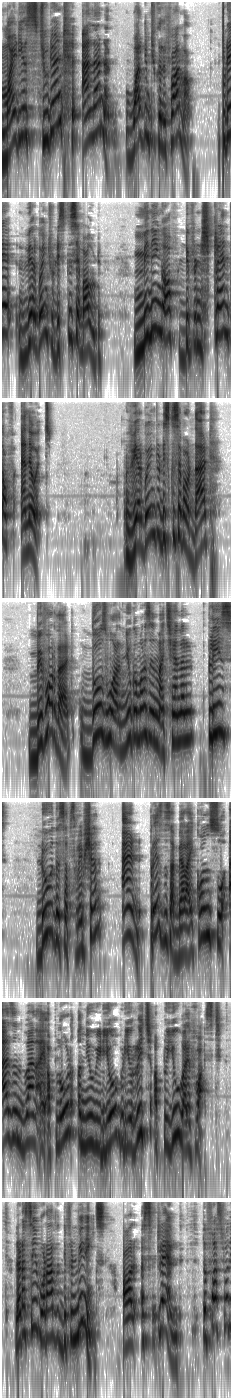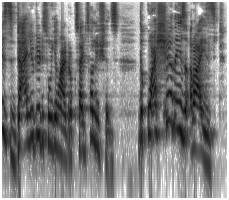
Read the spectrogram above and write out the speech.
My dear student and learner, welcome to Color Pharma. Today we are going to discuss about meaning of different strength of NaOH. We are going to discuss about that. Before that, those who are newcomers in my channel, please do the subscription and press the bell icon so as and when I upload a new video, video reach up to you very fast. Let us see what are the different meanings or a strength. The first one is diluted sodium hydroxide solutions. The question is arised.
